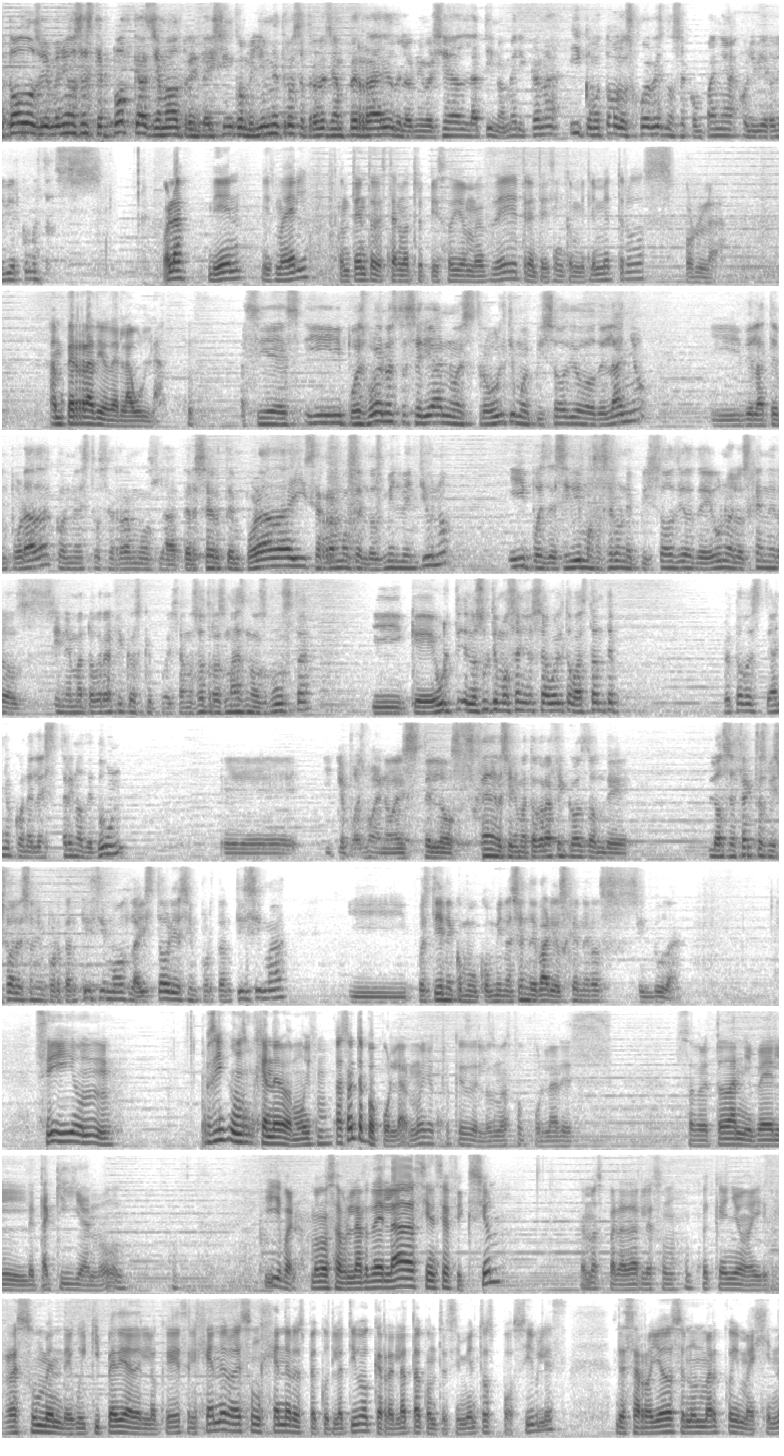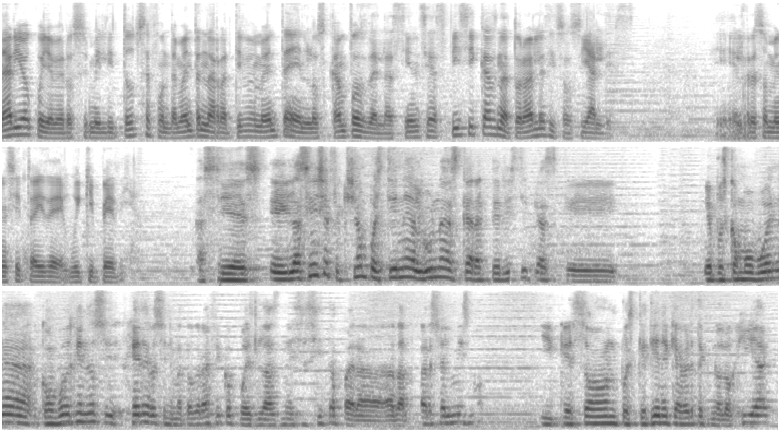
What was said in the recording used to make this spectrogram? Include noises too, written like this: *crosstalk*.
A todos, bienvenidos a este podcast llamado 35 milímetros a través de Amper Radio de la Universidad Latinoamericana y como todos los jueves nos acompaña Olivier. Olivier, ¿cómo estás? Hola, bien, Ismael, contento de estar en otro episodio más de 35 milímetros por la Amper Radio de la ULA. Así es, y pues bueno, este sería nuestro último episodio del año y de la temporada. Con esto cerramos la tercera temporada y cerramos el 2021 y pues decidimos hacer un episodio de uno de los géneros cinematográficos que pues a nosotros más nos gusta y que en los últimos años se ha vuelto bastante, sobre todo este año con el estreno de Dune, eh, y que pues bueno, es de los géneros cinematográficos donde los efectos visuales son importantísimos, la historia es importantísima y pues tiene como combinación de varios géneros sin duda. Sí, un, pues sí, un género muy bastante popular, ¿no? Yo creo que es de los más populares, sobre todo a nivel de taquilla, ¿no? Y bueno, vamos a hablar de la ciencia ficción. Nada más para darles un, pequeño resumen de Wikipedia de lo que es el género. Es un género especulativo que relata acontecimientos posibles desarrollados en un marco imaginario cuya verosimilitud se fundamenta narrativamente en los campos de las ciencias físicas, naturales y sociales el resumencito ahí de Wikipedia. Así es. Y la ciencia ficción pues tiene algunas características que, pues como buena, como buen género, cinematográfico pues las necesita para adaptarse al mismo y que son pues que tiene que haber tecnología,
